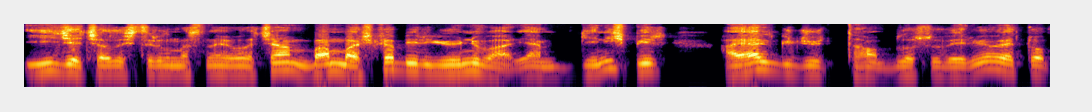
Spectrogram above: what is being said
iyice çalıştırılmasına yol açan bambaşka bir yönü var. Yani geniş bir hayal gücü tablosu veriyor ve top,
